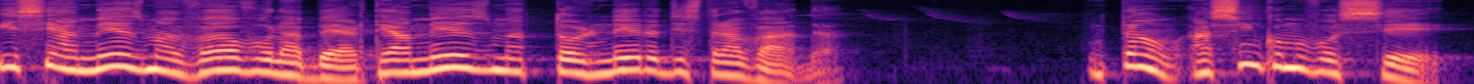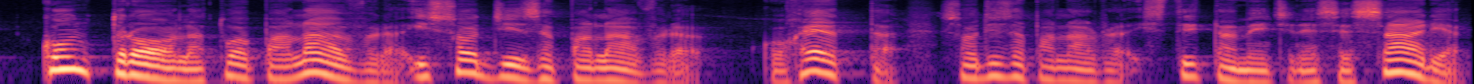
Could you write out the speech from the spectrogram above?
Isso é a mesma válvula aberta, é a mesma torneira destravada. Então, assim como você controla a tua palavra e só diz a palavra correta, só diz a palavra estritamente necessária,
